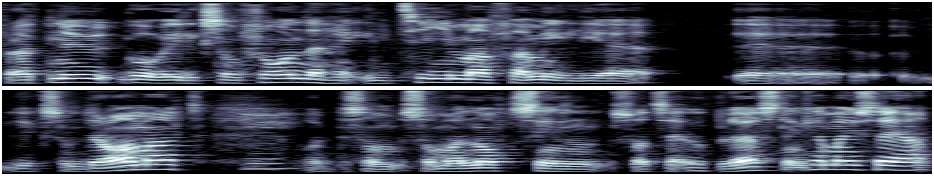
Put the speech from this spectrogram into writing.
För att nu går vi liksom från det här intima familje eh, liksom dramat och som, som har nått sin så att säga upplösning kan man ju säga.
